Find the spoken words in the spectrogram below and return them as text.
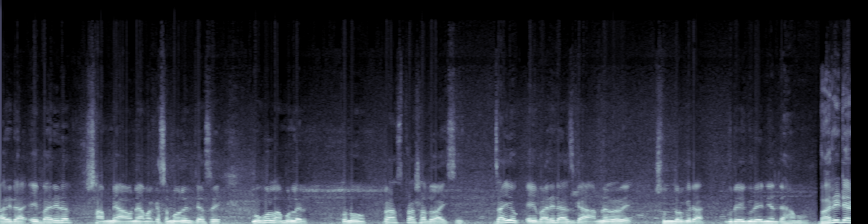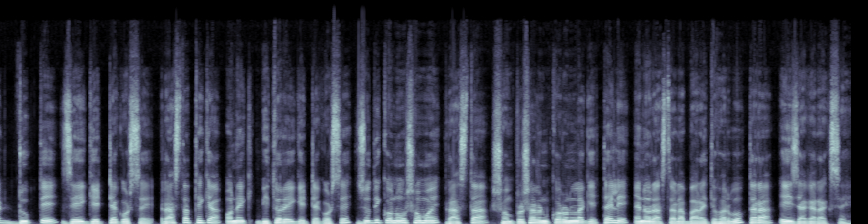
বাড়িটা, এই বাড়িটার সামনে আওনে আমার কাছে মনে দিতেছে মোগল আমলের কোনো রাজপ্রাসাদও আইছি। যাই হোক, এই বাড়িটা আজকে আপনারা সুন্দর করে ঘুরে ঘুরে নিয়ে দেখামো। বাড়িটা ঢুকতে যে গেটটা করছে, রাস্তার থেকে অনেক ভিতরে গেটটা করছে। যদি কোনো সময় রাস্তা সম্প্রসারণ করণ লাগে, তাইলে এন রাস্তাটা বাড়াইতে পারব। তারা এই জায়গা রাখছে।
